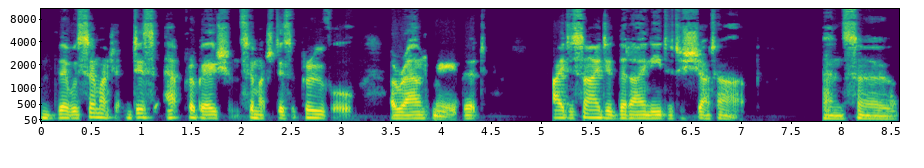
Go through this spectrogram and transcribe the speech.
there was so much disapprobation, so much disapproval around me that I decided that I needed to shut up. And so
